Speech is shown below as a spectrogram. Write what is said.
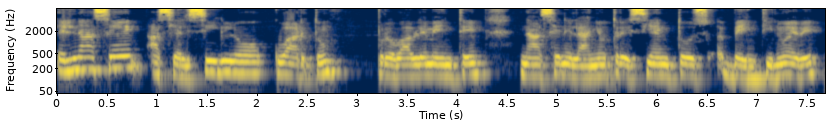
Él nace hacia el siglo IV, probablemente nace en el año 329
